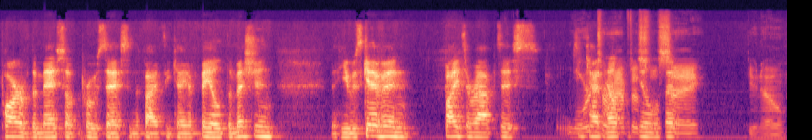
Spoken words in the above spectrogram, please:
part of the mess up process and the fact he kind of failed the mission that he was given by Teraptus. Lord can't help but Teraptus will that- say, You know,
